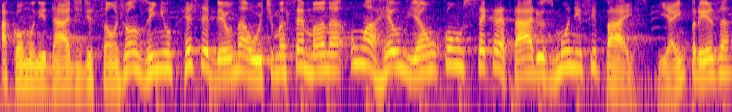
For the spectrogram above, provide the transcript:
A comunidade de São Joãozinho recebeu na última semana uma reunião com os secretários municipais e a empresa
